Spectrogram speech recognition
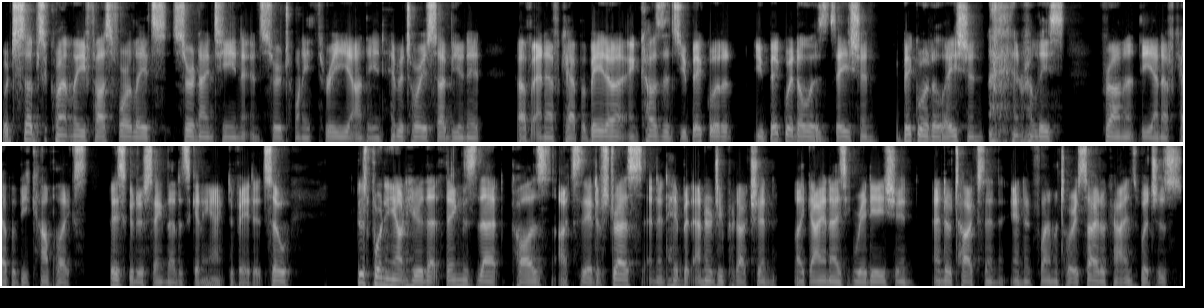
which subsequently phosphorylates SIR19 and SIR23 on the inhibitory subunit of NF kappa beta and causes ubiquit- ubiquitalization, ubiquitination and release from the NF kappa B complex. Basically, just saying that it's getting activated. So, just pointing out here that things that cause oxidative stress and inhibit energy production, like ionizing radiation, endotoxin, and inflammatory cytokines, which is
